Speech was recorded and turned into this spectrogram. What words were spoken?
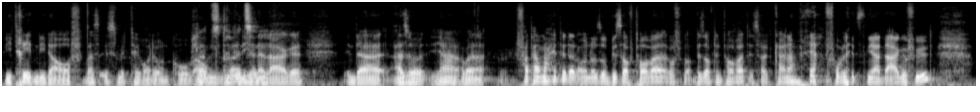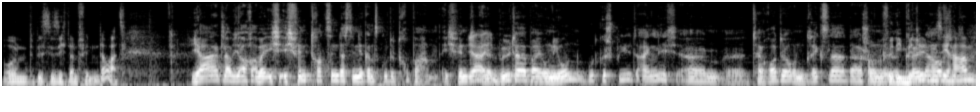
Wie treten die da auf? Was ist mit Terodde und Co.? Warum Platz sind die nicht in der 13. Lage, in der, also ja, aber Vater meinte dann auch nur so, bis auf Torwart, auf, bis auf den Torwart ist halt keiner mehr vom letzten Jahr da gefühlt. Und bis sie sich dann finden, dauert's. Ja, glaube ich auch, aber ich, ich finde trotzdem, dass die eine ganz gute Truppe haben. Ich finde Ja, äh. Bülter bei Union gut gespielt eigentlich. Ähm, äh, Terodde und Drexler da schon. Für die äh, Mittel, Kölner die sie haben,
